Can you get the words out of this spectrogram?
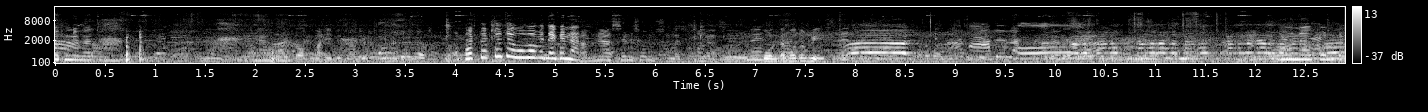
তুমি। থাক থাক থাক ওভাবে দেখে না। কোনটা কত পিস কোনটা?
